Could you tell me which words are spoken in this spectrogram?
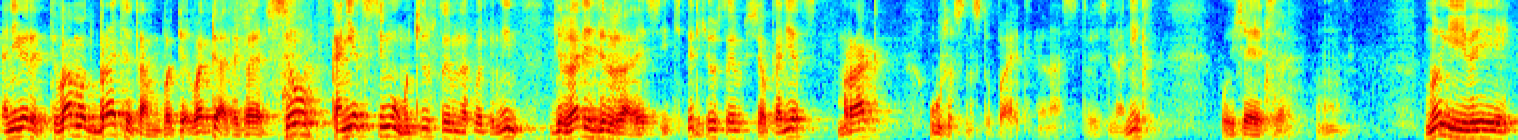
они говорят, вам вот братья там вопят, и говорят, все, конец всему, мы чувствуем, находим, мы держались, держались, и теперь чувствуем, все, конец, мрак, ужас наступает для нас. То есть для них получается, вот. многие евреи,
